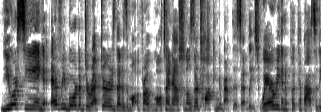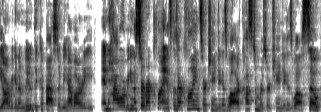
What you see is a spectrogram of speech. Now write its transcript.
you are seeing every board of directors that is from multinationals they're talking about this at least. Where are we going to put capacity? Are we going to move the capacity we have already? And how are we going to serve our clients? Because our clients are changing as well. Our customers are changing as well. So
